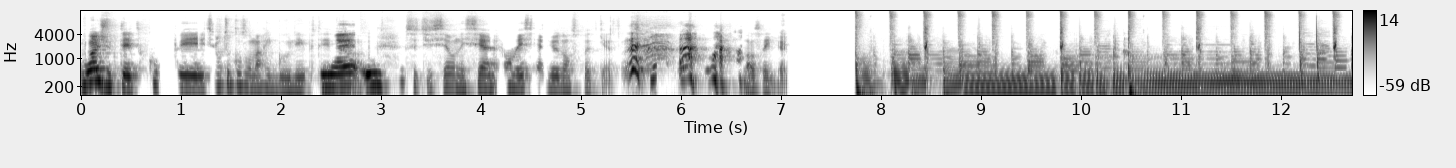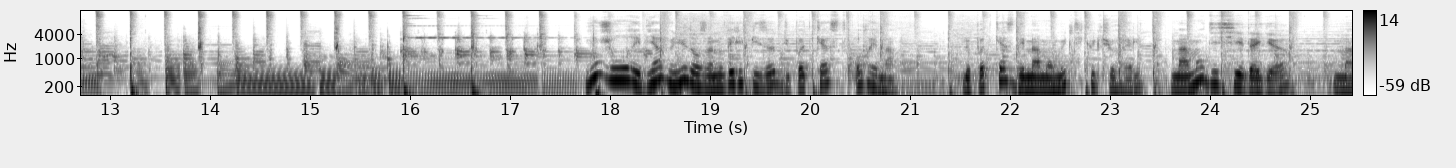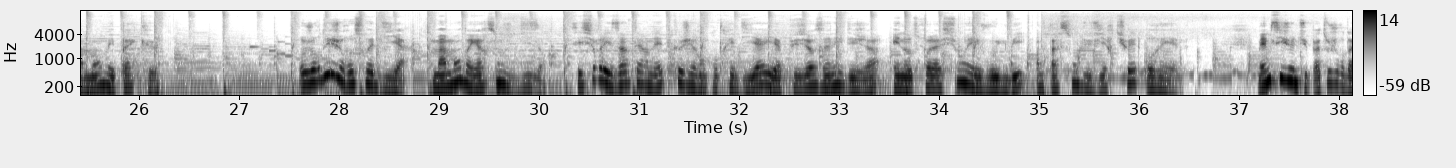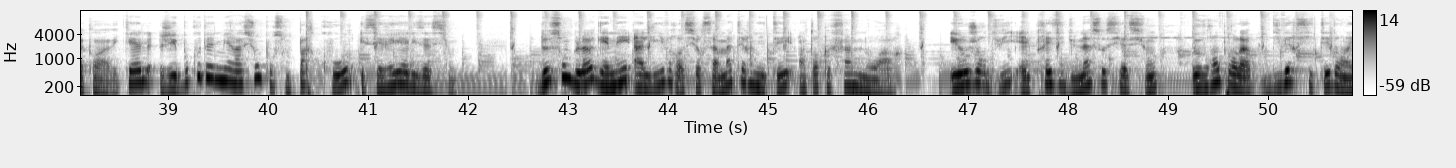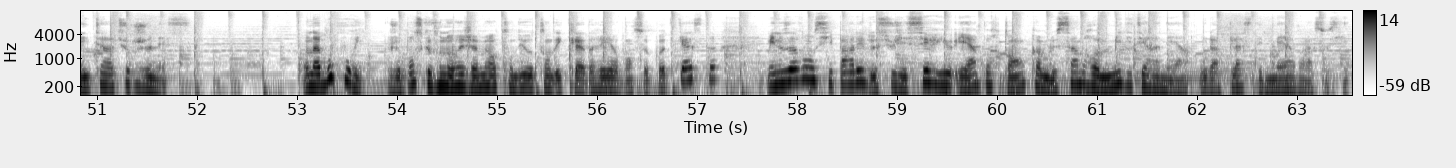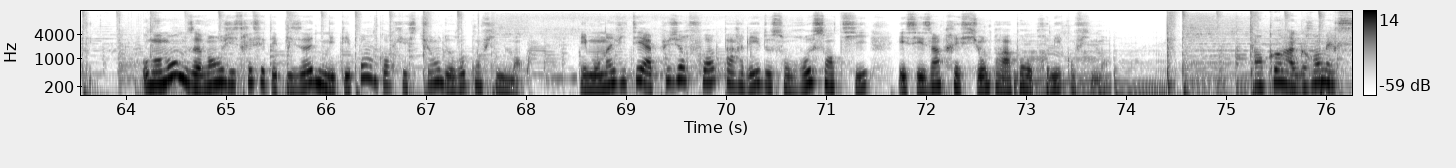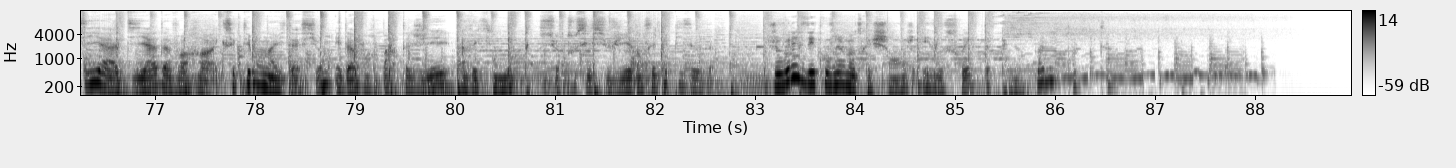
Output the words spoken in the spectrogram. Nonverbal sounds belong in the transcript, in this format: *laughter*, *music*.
Moi, je vais peut-être couper, surtout quand on a rigolé, peut-être. Ouais, oui. Parce que tu sais, on est, séri- on est sérieux dans ce podcast. *laughs* non, je rigole. Bonjour et bienvenue dans un nouvel épisode du podcast Orema, le podcast des mamans multiculturelles, mamans d'ici et d'ailleurs, mamans mais pas que. Aujourd'hui, je reçois Dia, maman d'un garçon de 10 ans. C'est sur les internets que j'ai rencontré Dia il y a plusieurs années déjà et notre relation a évolué en passant du virtuel au réel. Même si je ne suis pas toujours d'accord avec elle, j'ai beaucoup d'admiration pour son parcours et ses réalisations. De son blog est né un livre sur sa maternité en tant que femme noire. Et aujourd'hui, elle préside une association œuvrant pour la diversité dans la littérature jeunesse. On a beaucoup ri. Je pense que vous n'aurez jamais entendu autant d'éclats de rire dans ce podcast, mais nous avons aussi parlé de sujets sérieux et importants comme le syndrome méditerranéen ou la place des mères dans la société. Au moment où nous avons enregistré cet épisode, il n'était pas encore question de reconfinement. Et mon invité a plusieurs fois parlé de son ressenti et ses impressions par rapport au premier confinement. Encore un grand merci à Dia d'avoir accepté mon invitation et d'avoir partagé avec nous sur tous ces sujets dans cet épisode. Je vous laisse découvrir notre échange et vous souhaite une bonne écoute.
